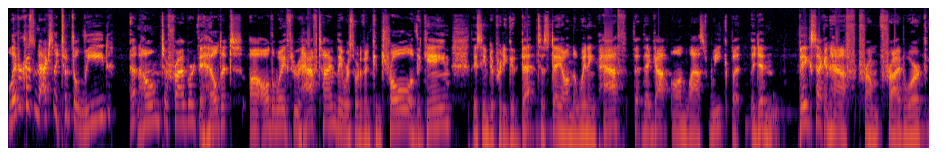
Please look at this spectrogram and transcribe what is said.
Leverkusen actually took the lead at home to Freiburg. They held it uh, all the way through halftime. They were sort of in control of the game. They seemed a pretty good bet to stay on the winning path that they got on last week, but they didn't. Big second half from Freiburg.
